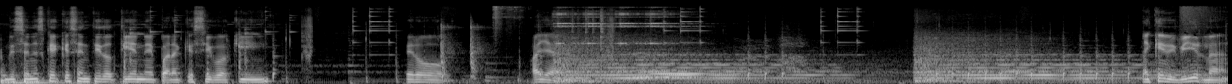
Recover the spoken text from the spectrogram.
dicen es que qué sentido tiene, para qué sigo aquí. Pero vaya. Hay que vivirla.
